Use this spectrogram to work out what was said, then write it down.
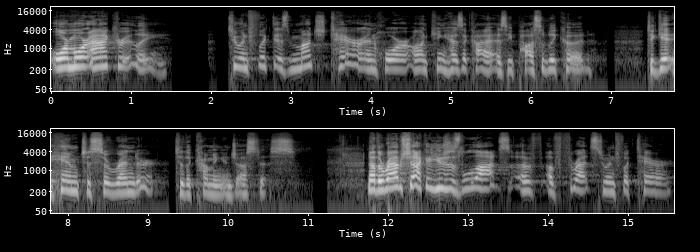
Or more accurately, to inflict as much terror and horror on King Hezekiah as he possibly could, to get him to surrender to the coming injustice. Now, the Rabshakeh uses lots of, of threats to inflict terror,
